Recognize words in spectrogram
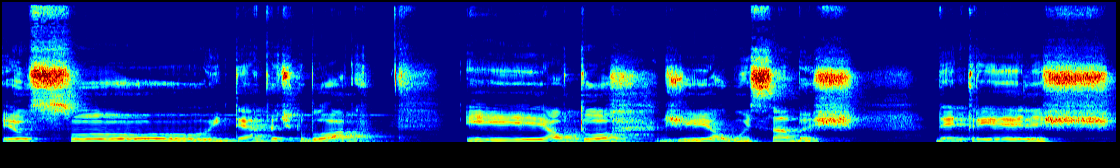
Eu sou intérprete do bloco e autor de alguns sambas, dentre eles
